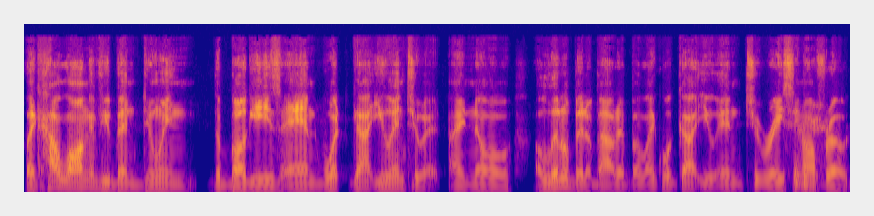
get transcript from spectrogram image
like, how long have you been doing the buggies, and what got you into it? I know a little bit about it, but like, what got you into racing off road?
